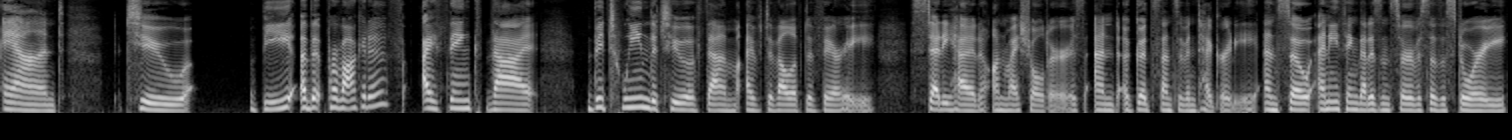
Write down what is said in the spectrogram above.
and to be a bit provocative. I think that between the two of them, I've developed a very steady head on my shoulders and a good sense of integrity. And so anything that is in service of the story,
